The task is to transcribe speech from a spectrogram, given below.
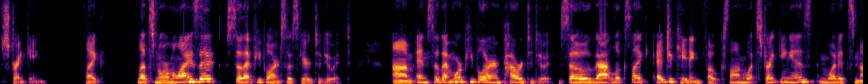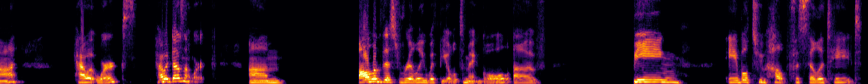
striking. Like, let's normalize it so that people aren't so scared to do it. Um, and so that more people are empowered to do it. So that looks like educating folks on what striking is and what it's not, how it works, how it doesn't work. Um, all of this really with the ultimate goal of being able to help facilitate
